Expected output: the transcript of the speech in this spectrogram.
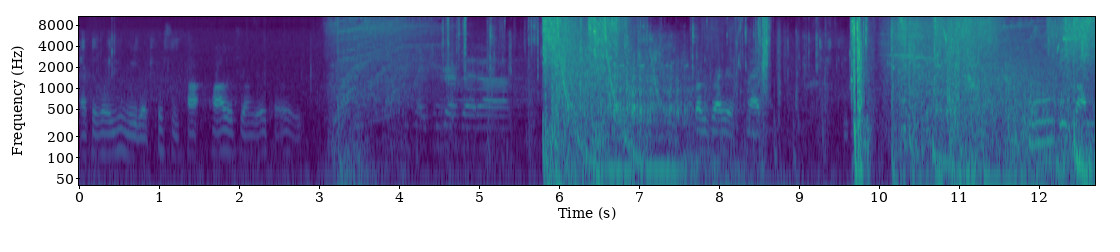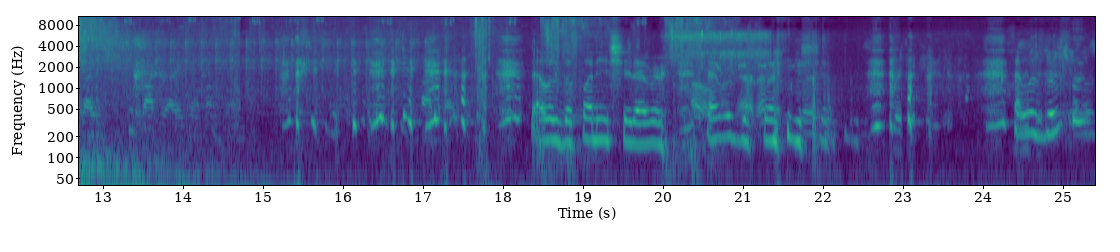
After all, you need to put some polish on your toes. Brother's right here, Mac. He's blocked you right here. He's blocked you right here. man. I'm saying. That was the funniest shit ever. Oh, that was the funniest shit. that was the fun-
